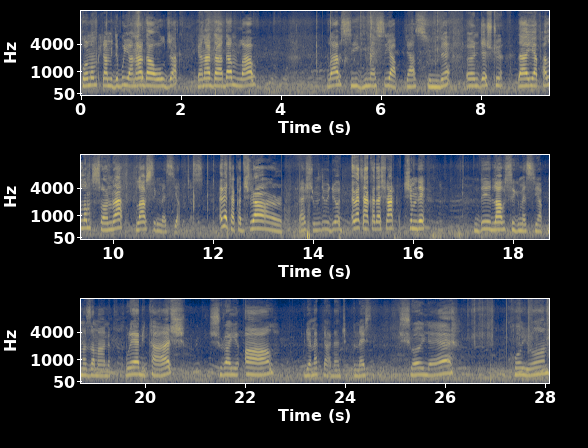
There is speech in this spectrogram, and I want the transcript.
konum piramidi bu yanardağ olacak. Yanardağdan lav lav silmesi yapacağız şimdi. Önce şu daha yapalım sonra lav silmesi yapacağız. Evet arkadaşlar. Ben şimdi video... Evet arkadaşlar şimdi de lav silmesi yapma zamanı. Buraya bir taş. Şurayı al. Yemek nereden çıktı neyse. Şöyle koyun.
